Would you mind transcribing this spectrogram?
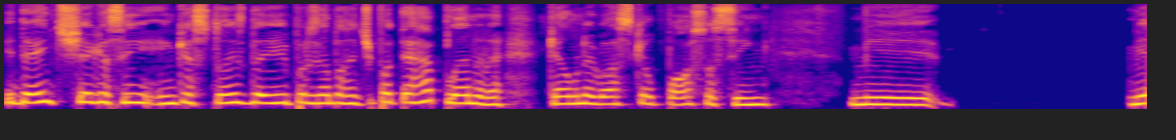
E daí a gente chega assim em questões daí, por exemplo, assim, tipo a Terra plana, né? Que é um negócio que eu posso assim me me,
